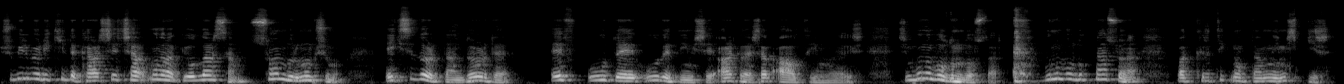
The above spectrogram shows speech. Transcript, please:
Şu 1 bölü 2'yi de karşıya çarpma olarak yollarsam son durumum şu mu? Eksi 4'ten 4'e fu du dediğim şey arkadaşlar 6'ymış. Şimdi bunu buldum dostlar. bunu bulduktan sonra bak kritik noktam neymiş? 1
